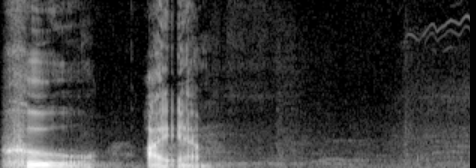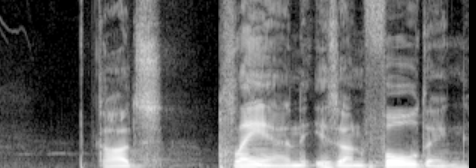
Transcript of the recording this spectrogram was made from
who I am. God's plan is unfolding,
